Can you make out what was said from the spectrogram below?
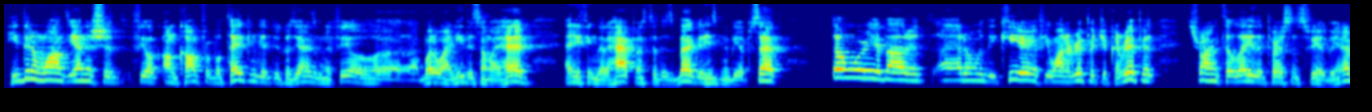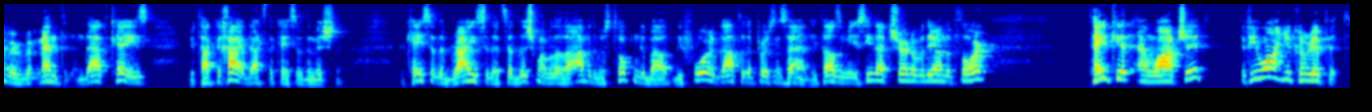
He didn't want Yana should feel uncomfortable taking it because Yana is going to feel, uh, what do I need this on my head? Anything that happens to this beggar, he's going to be upset. Don't worry about it. I don't really care. If you want to rip it, you can rip it trying to lay the person's fear, but he never meant it. In that case, you're takachai. That's the case of the Mishnah. The case of the Braisa that said Lishma Abed was talking about before it got to the person's hand. He tells him, you see that shirt over there on the floor? Take it and watch it. If you want, you can rip it.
